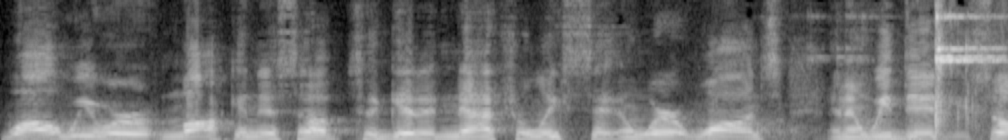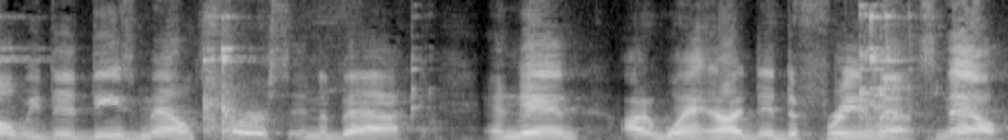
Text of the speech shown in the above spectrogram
while we were mocking this up to get it naturally sitting where it wants. And then we did, you saw we did these mounts first in the back. And then I went and I did the frame mounts. Now,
